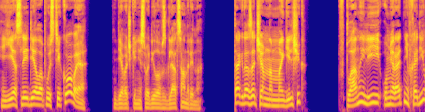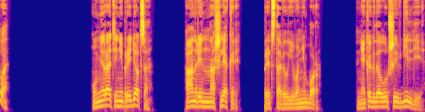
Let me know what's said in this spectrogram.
«Если дело пустяковое», — девочка не сводила взгляд с Анрина, «тогда зачем нам могильщик? В планы Ли умирать не входило». «Умирать и не придется. Анрин наш лекарь», — представил его Небор. «Некогда лучший в гильдии».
